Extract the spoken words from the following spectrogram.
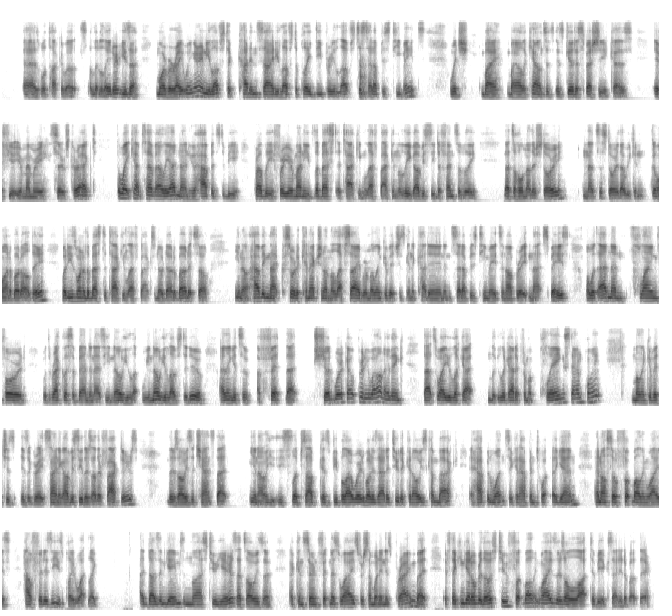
as we'll talk about a little later, he's a more of a right winger and he loves to cut inside. He loves to play deeper. He loves to set up his teammates, which by by all accounts is, is good, especially because if your your memory serves correct, the Whitecaps have Ali Adnan, who happens to be probably for your money the best attacking left back in the league. Obviously, defensively, that's a whole nother story, and that's a story that we can go on about all day. But he's one of the best attacking left backs, no doubt about it. So, you know, having that sort of connection on the left side where Milinkovic is going to cut in and set up his teammates and operate in that space. Well, with Adnan flying forward with reckless abandon as he know he lo- we know he loves to do, I think it's a, a fit that should work out pretty well. And I think that's why you look at look at it from a playing standpoint. Milinkovic is, is a great signing. Obviously, there's other factors. There's always a chance that you know he, he slips up because people are worried about his attitude. It could always come back. It happened once. It could happen tw- again. And also footballing wise, how fit is he? He's played what like a dozen games in the last two years. That's always a a concern fitness wise for someone in his prime. But if they can get over those two, footballing wise, there's a lot to be excited about there.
